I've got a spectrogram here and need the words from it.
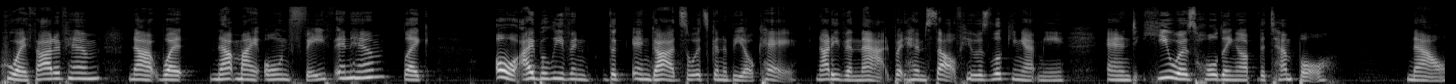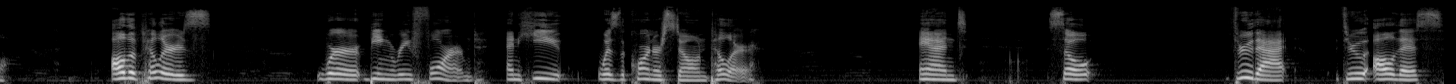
who I thought of him, not what not my own faith in him, like oh, I believe in the in God, so it's going to be okay. Not even that, but himself. He was looking at me and he was holding up the temple now. All the pillars were being reformed and he was the cornerstone pillar. And so through that, through all this,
